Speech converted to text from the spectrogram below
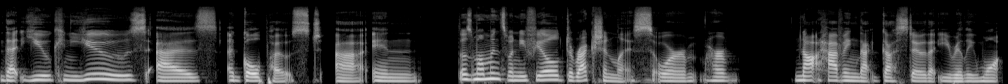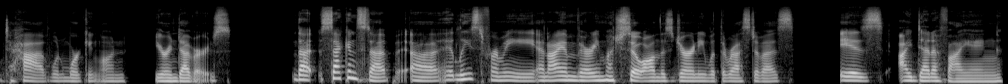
that you can use as a goalpost uh, in those moments when you feel directionless or her not having that gusto that you really want to have when working on your endeavors. That second step, uh, at least for me, and I am very much so on this journey with the rest of us, is identifying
